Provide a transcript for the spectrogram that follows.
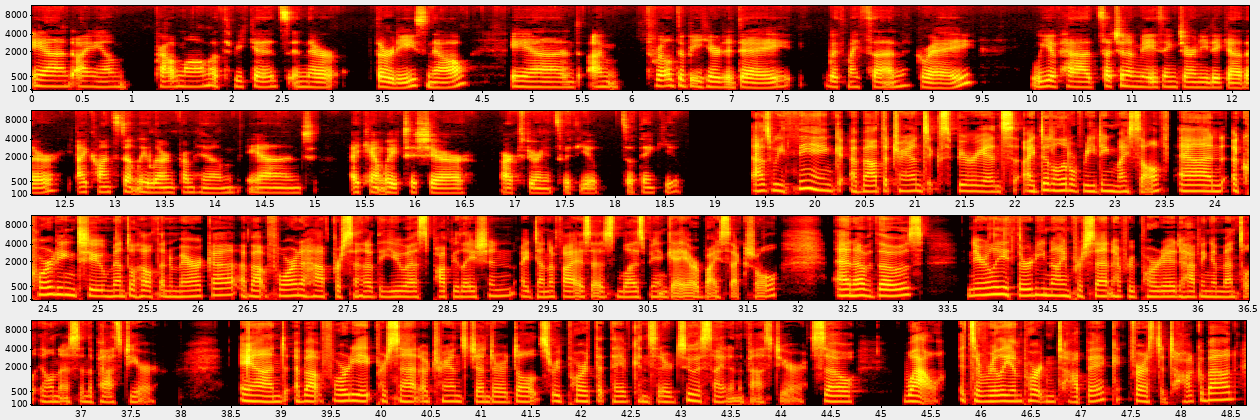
and I am proud mom of three kids in their 30s now. And I'm thrilled to be here today with my son, Gray. We have had such an amazing journey together. I constantly learn from him, and I can't wait to share our experience with you. So thank you as we think about the trans experience, I did a little reading myself. And according to Mental Health in America, about 4.5% of the US population identifies as lesbian, gay, or bisexual. And of those, nearly 39% have reported having a mental illness in the past year. And about 48% of transgender adults report that they've considered suicide in the past year. So Wow, it's a really important topic for us to talk about,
